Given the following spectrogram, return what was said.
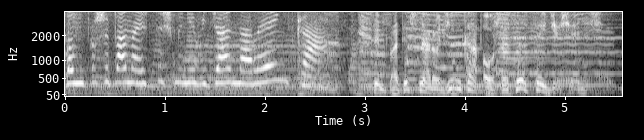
Bo my, proszę pana, jesteśmy niewidzialna ręka. Sympatyczna rodzinka o 16.10.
